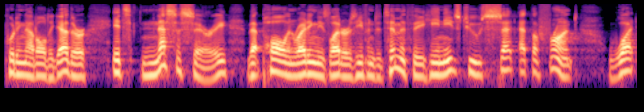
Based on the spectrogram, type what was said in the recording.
putting that all together, it's necessary that Paul, in writing these letters, even to Timothy, he needs to set at the front what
